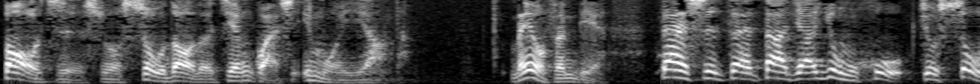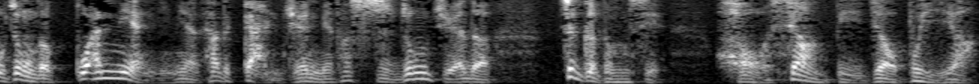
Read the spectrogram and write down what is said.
报纸所受到的监管是一模一样的，没有分别。但是在大家用户就受众的观念里面，他的感觉里面，他始终觉得这个东西好像比较不一样。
